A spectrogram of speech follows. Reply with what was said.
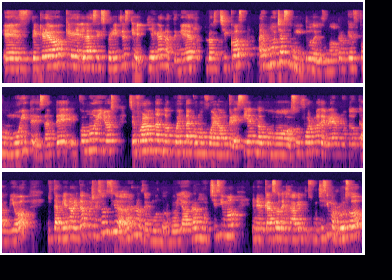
este, creo que las experiencias que llegan a tener los chicos hay muchas similitudes, ¿no? Creo que es como muy interesante cómo ellos se fueron dando cuenta, cómo fueron creciendo, cómo su forma de ver el mundo cambió. Y también ahorita pues ya son ciudadanos del mundo, ¿no? Ya hablan muchísimo, en el caso de Javi, pues muchísimo ruso,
